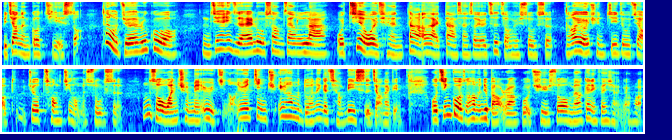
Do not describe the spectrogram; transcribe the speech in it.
比较能够接受。但我觉得如果你今天一直在路上这样拉，我记得我以前大二还大三时候，有一次走回宿舍，然后有一群基督教徒就冲进我们宿舍，那时候完全没预警哦，因为进去，因为他们躲在那个墙壁死角那边，我经过的时候，他们就把我拉过去，说我们要跟你分享一段话，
